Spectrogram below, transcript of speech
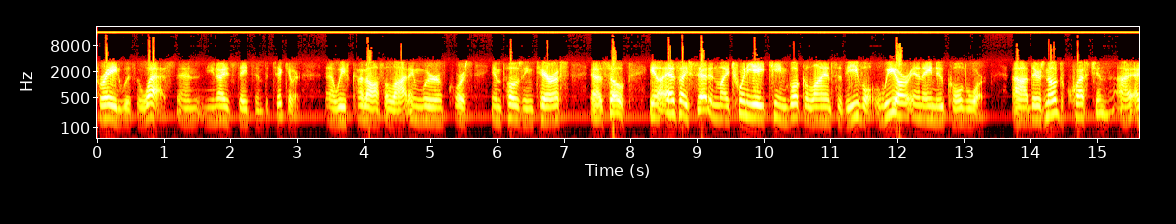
trade with the West and the United States in particular. Uh, we've cut off a lot, and we're of course imposing tariffs. Uh, so, you know, as I said in my 2018 book, Alliance of Evil, we are in a new Cold War. Uh, there's no question. I, I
